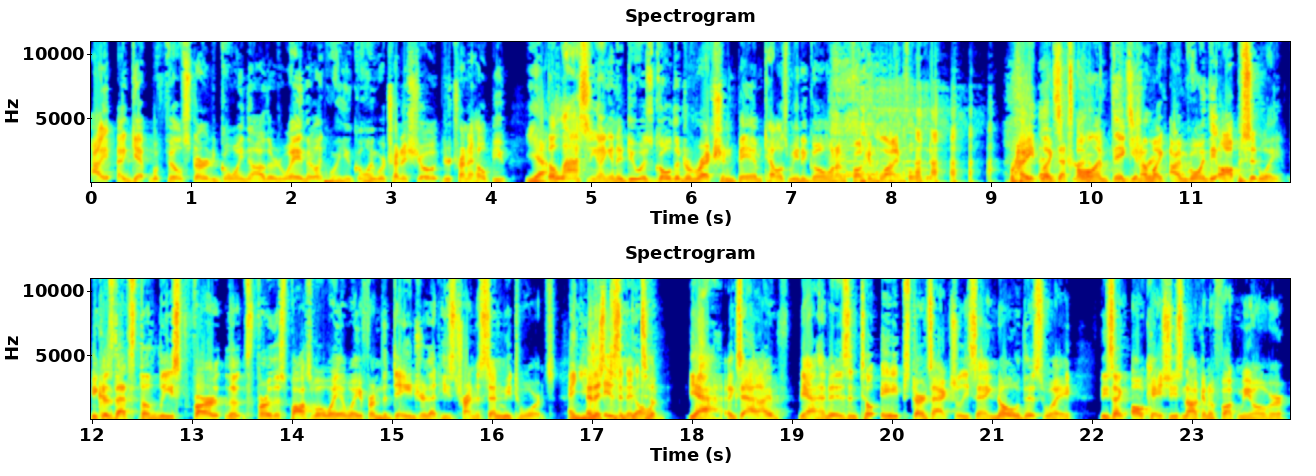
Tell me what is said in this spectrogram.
I, I get what Phil started going the other way, and they're like, "Where are you going? We're trying to show. They're trying to help you." Yeah. The last thing I'm going to do is go the direction Bam tells me to go when I'm fucking blindfolded. right? like That's true. all I'm thinking. I'm like, I'm going the opposite way because that's the least far, the furthest possible way away from the danger that he's trying to send me towards. And you and just it isn't until yeah, exactly. I've yeah, and it isn't until Ape starts actually saying no this way. He's like, okay, she's not going to fuck me over,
